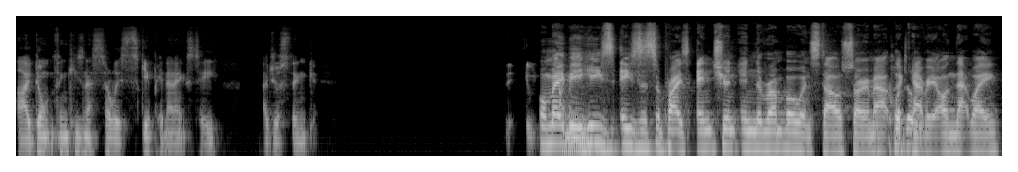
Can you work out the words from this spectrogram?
I don't think he's necessarily skipping NXT. I just think, Or maybe I mean, he's he's a surprise entrant in the Rumble and Styles throw him out. Could- carry it on that way.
